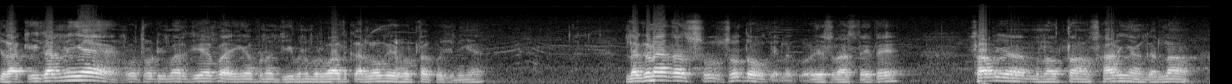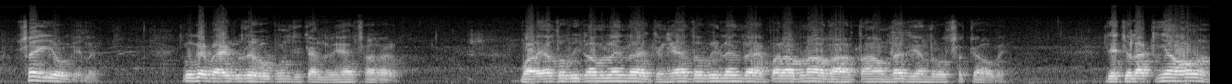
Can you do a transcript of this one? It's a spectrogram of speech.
ਚਲਾਕੀ ਕਰਨੀ ਹੈ, ਉਹ ਤੁਹਾਡੀ ਮਰਜ਼ੀ ਹੈ ਭਾਈ, ਆਪਣਾ ਜੀਵਨ ਬਰਬਾਦ ਕਰ ਲਓਗੇ, ਹੋਰ ਤਾਂ ਕੁਝ ਨਹੀਂ ਹੈ। ਲੱਗਣਾ ਤਾਂ ਸੁ- ਸੁੱਧ ਹੋ ਕੇ ਲੱਗੋ ਇਸ ਰਸਤੇ ਤੇ। ਸਾਰੀਆਂ ਮਨੌਤਾਂ, ਸਾਰੀਆਂ ਗੱਲਾਂ ਸਹੀ ਹੋ ਕੇ ਲੱਗ ਕਿਉਂਕਿ ਵਾਹਿਗੁਰੂ ਦੇ ਹੁਕਮ 'ਚ ਚੱਲ ਰਿਹਾ ਹੈ ਸਾਰਾ। ਮਾੜਿਆਂ ਤੋਂ ਵੀ ਕੰਮ ਲੈਂਦਾ ਹੈ, ਚੰਗਿਆਂ ਤੋਂ ਵੀ ਲੈਂਦਾ ਹੈ, ਪਰ ਆਪਣਾ ਆਧਾਰ ਤਾਂ ਹੁੰਦਾ ਜੇ ਅੰਦਰੋਂ ਸੱਚਾ ਹੋਵੇ। ਜੇ ਚਲਾਕੀਆਂ ਹੋਣ,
